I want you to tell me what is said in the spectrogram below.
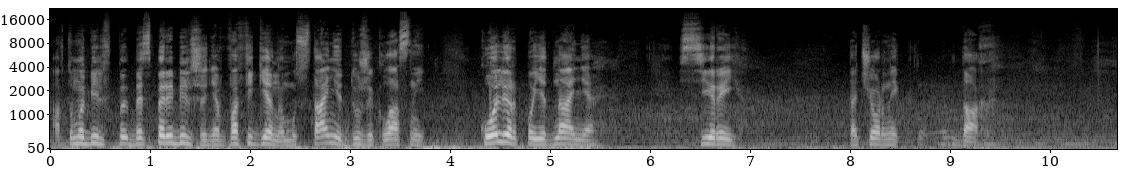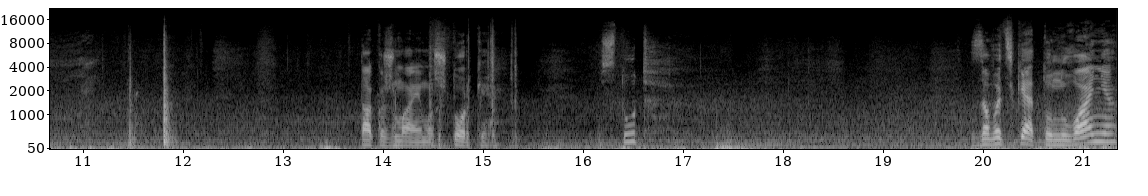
Автомобіль без перебільшення в офігенному стані, дуже класний колір, поєднання сірий та чорний дах. Також маємо шторки ось тут. Заводське тонування.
